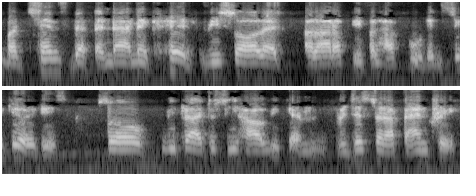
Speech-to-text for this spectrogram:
But since the pandemic hit, we saw that a lot of people have food insecurities. So we try to see how we can register a pantry.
